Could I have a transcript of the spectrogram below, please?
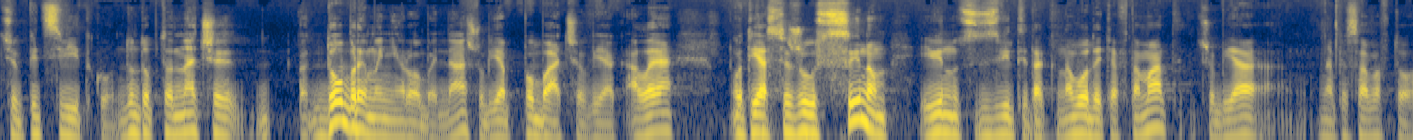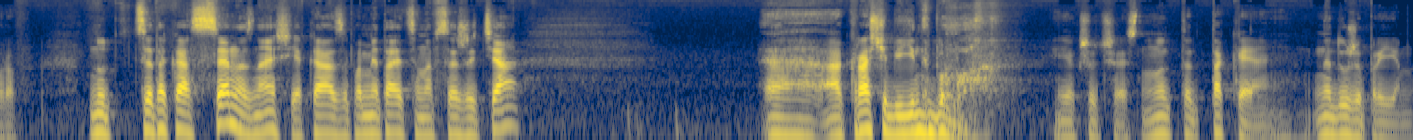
цю підсвітку. Ну, тобто, наче добре мені робить, да, щоб я побачив як. Але от я сижу з сином, і він звідти так наводить автомат, щоб я написав автограф. Ну, це така сцена, знаєш, яка запам'ятається на все життя. Е, А краще б її не було, якщо чесно. Ну, таке, не дуже приємно.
